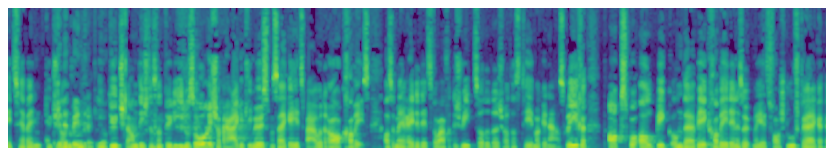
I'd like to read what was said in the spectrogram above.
Jetzt eben in Deutschland, in Deutschland ist das natürlich illusorisch, aber eigentlich müsste man sagen, jetzt bauen wir AKWs. Also wir reden jetzt hier auch von der Schweiz, oder? Das ist ja das Thema genau das Gleiche. Die Axpo, Alpic und äh, BKW, denen sollte man jetzt fast auftragen.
